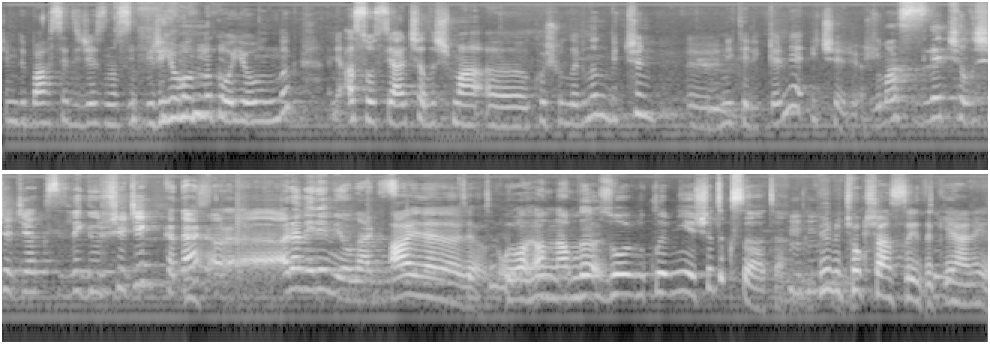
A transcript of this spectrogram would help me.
Şimdi bahsedeceğiz nasıl bir yoğunluk o yoğunluk. Hani asosyal çalışma e, koşullarının bütün e, niteliklerini içeriyor. O zaman sizle çalışacak, sizle görüşecek kadar ara, ara veremiyorlardı. size. Aynen öyle. Tabii, o onun- anlamda zorluklarını yaşadık zaten. değil mi? Çok şanslıydık yani.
